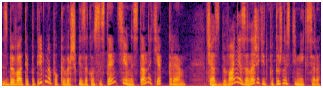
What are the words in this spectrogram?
Збивати потрібно, поки вершки за консистенцією не стануть як крем. Час збивання залежить від потужності міксера.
